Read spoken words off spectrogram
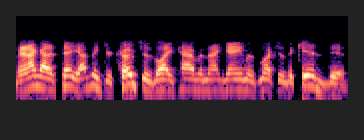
man, I got to tell you, I think your coaches liked having that game as much as the kids did.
